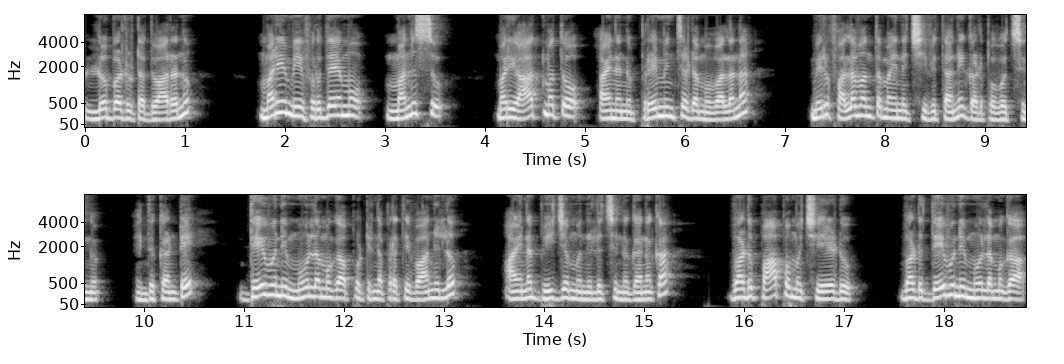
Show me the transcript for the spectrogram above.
లోబడుట ద్వారాను. మరియు మీ హృదయము మనస్సు మరియు ఆత్మతో ఆయనను ప్రేమించడము వలన మీరు ఫలవంతమైన జీవితాన్ని గడపవచ్చును. ఎందుకంటే దేవుని మూలముగా పుట్టిన ప్రతి వానిలో ఆయన బీజము నిలుచును గనక వాడు పాపము చేయడు. వాడు దేవుని మూలముగా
